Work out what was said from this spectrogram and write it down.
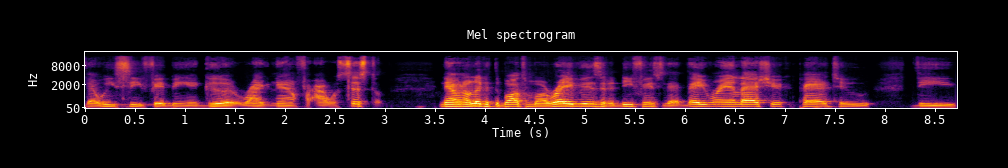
that we see fit being good right now for our system? Now, when I look at the Baltimore Ravens and the defense that they ran last year compared to the,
